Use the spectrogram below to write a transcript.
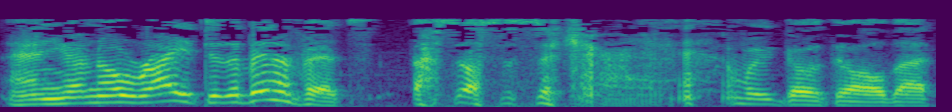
And you have no right to the benefits of Social Security. we go through all that.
